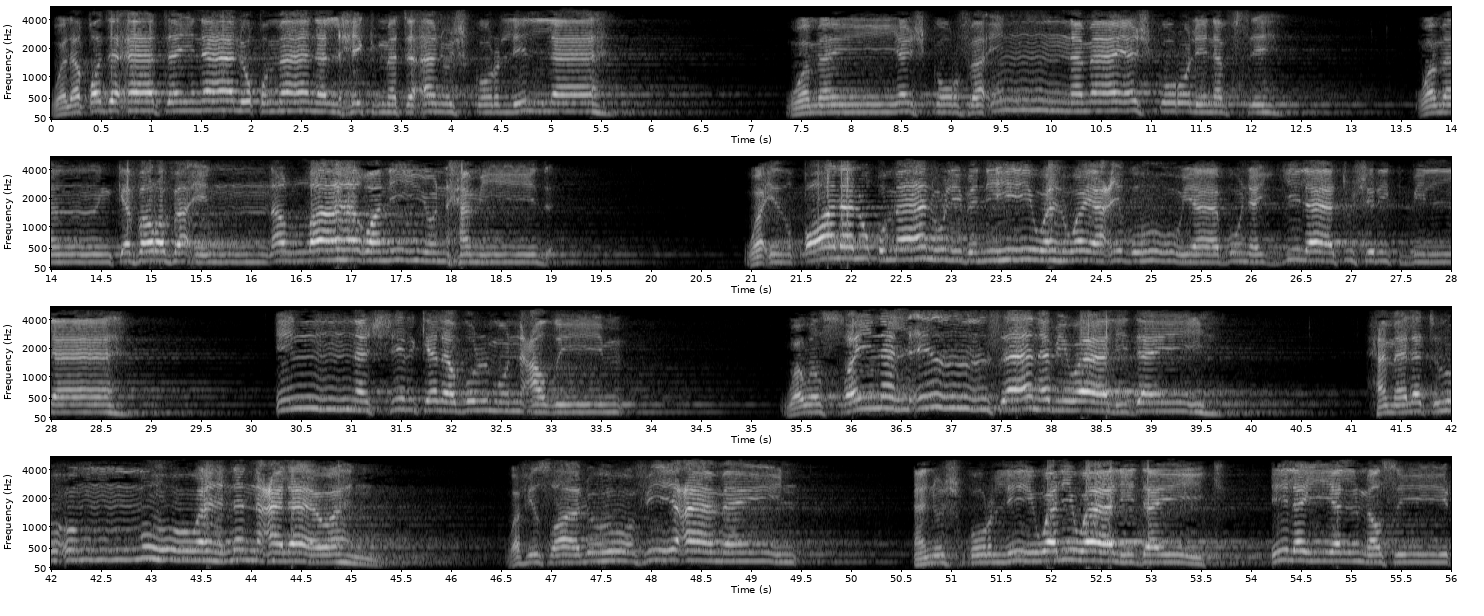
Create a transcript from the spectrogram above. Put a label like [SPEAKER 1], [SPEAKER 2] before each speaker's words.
[SPEAKER 1] ولقد آتينا لقمان الحكمة أن اشكر لله ومن يشكر فإنما يشكر لنفسه ومن كفر فإن الله غني حميد. وإذ قال لقمان لابنه وهو يعظه يا بني لا تشرك بالله ان الشرك لظلم عظيم ووصينا الانسان بوالديه حملته امه وهنا على وهن وفصاله في عامين ان اشكر لي ولوالديك الي المصير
